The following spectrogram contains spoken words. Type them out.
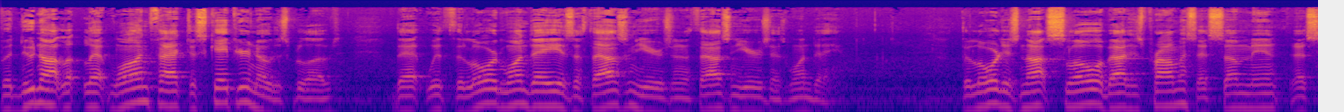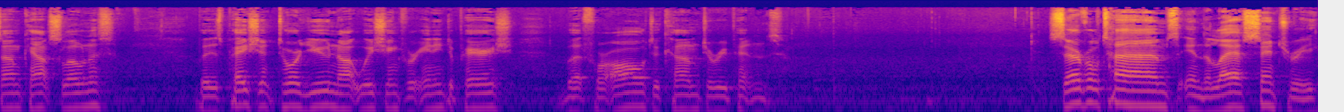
But do not let one fact escape your notice, beloved, that with the Lord one day is a thousand years, and a thousand years as one day. The Lord is not slow about his promise, as some men as some count slowness, but is patient toward you, not wishing for any to perish, but for all to come to repentance. Several times in the last century,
